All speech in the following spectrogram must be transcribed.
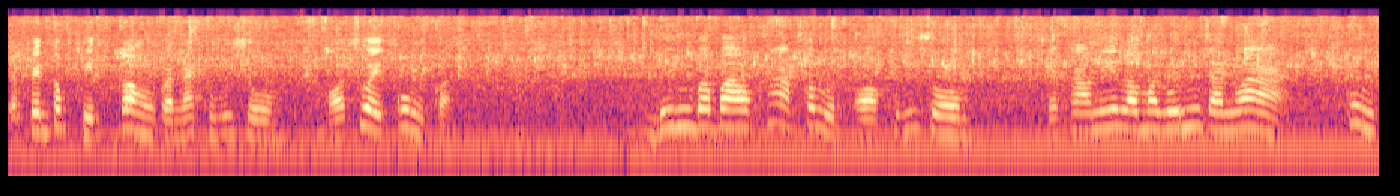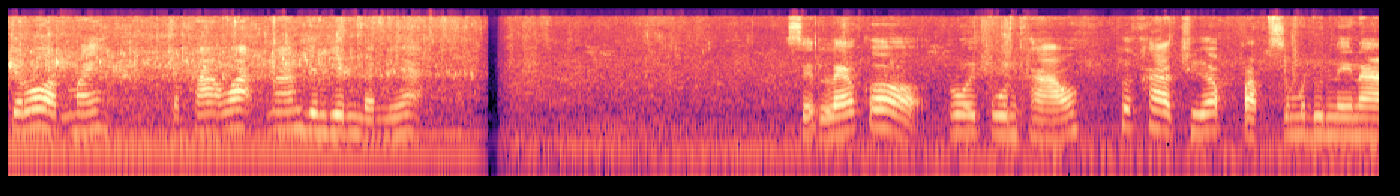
จำเป็นต้องปิดกล้องก่อนนะคุณผู้ชม ขอช่วยกุ้งก่อน ดึงเบาๆคาบก็หลุดออกคุณผู้ชม แต่คราวนี้เรามาลุ้นกันว่ากุ้งจะรอดไหมสภาวะน้ำเย็นๆแบบนี้ เสร็จแล้วก็โรยปูนขาวเพื่อฆ่าเชื้อปรับสมดุลในน้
